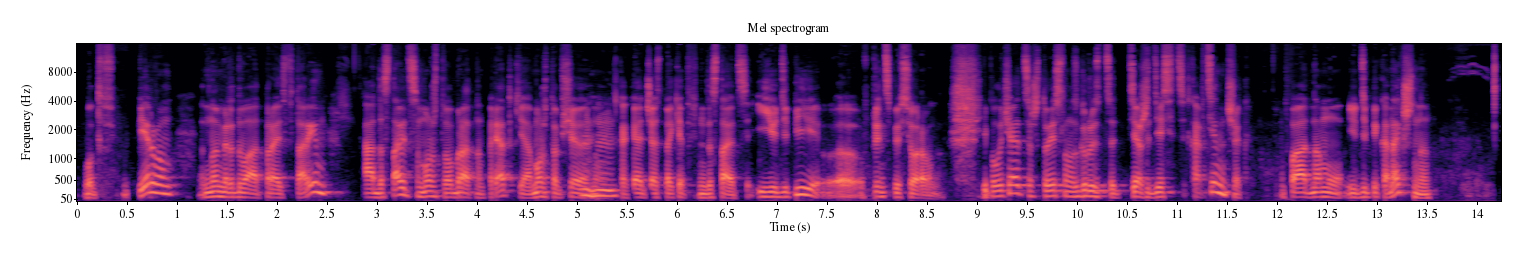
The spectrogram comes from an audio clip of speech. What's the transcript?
вот первым, номер два отправить вторым, а доставиться может в обратном порядке, а может вообще mm-hmm. ну, какая часть пакетов не доставится. И UDP, в принципе, все равно. И получается, что если у нас грузится те же 10 картиночек по одному UDP коннекшену,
